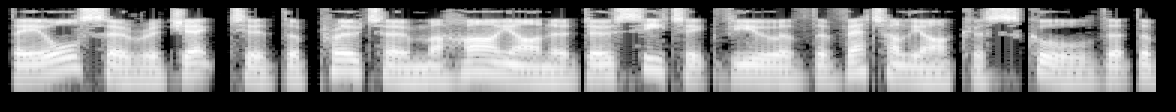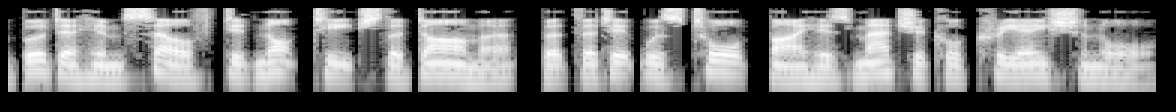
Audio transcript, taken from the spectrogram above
They also rejected the Proto-Mahayana docetic view of the Vetulyaka school that the Buddha himself did not teach the Dharma, but that it was taught by his magical creation or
